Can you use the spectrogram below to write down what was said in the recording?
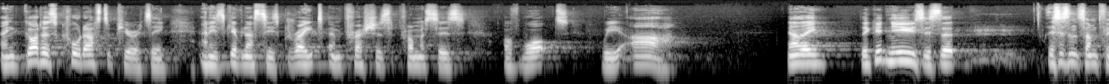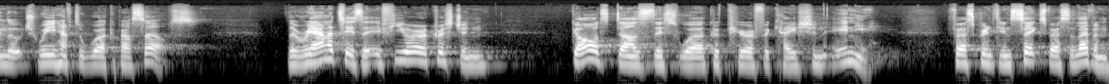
and God has called us to purity and He's given us these great and precious promises of what we are. Now, the, the good news is that this isn't something that which we have to work up ourselves. The reality is that if you are a Christian, God does this work of purification in you. 1 Corinthians 6, verse 11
